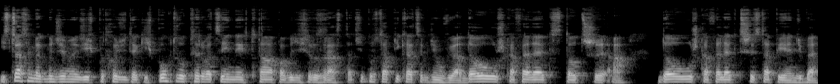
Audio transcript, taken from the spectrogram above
i z czasem jak będziemy gdzieś podchodzić do jakichś punktów obserwacyjnych, to ta mapa będzie się rozrastać i po prostu aplikacja będzie mówiła dołóż kafelek 103A, dołóż kafelek 305B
